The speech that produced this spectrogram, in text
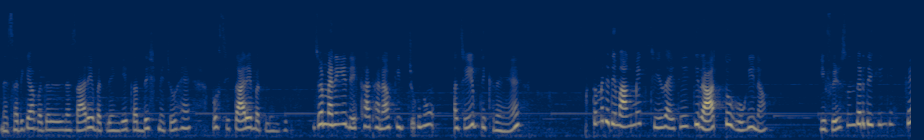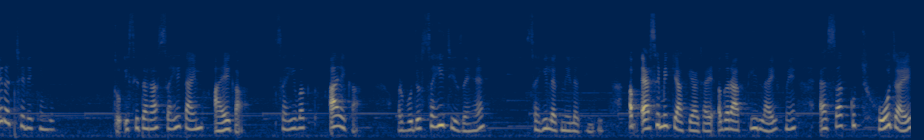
नज़रिया बदल नज़ारे बदलेंगे, गर्दिश में जो हैं, वो सितारे बदलेंगे। जब मैंने ये देखा था ना कि जुगनू अजीब दिख रहे हैं तो मेरे दिमाग में एक चीज़ आई थी कि रात तो होगी ना, ये फिर सुंदर दिखेंगे, फिर अच्छे दिखेंगे। तो इसी तरह सही टाइम आएगा, सही वक्त आएगा, और वो जो सही चीज़ें हैं, सही लगने लगेंगी। अब ऐसे में क्या किया जाए? अगर आपकी लाइफ में ऐसा कुछ हो जाए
